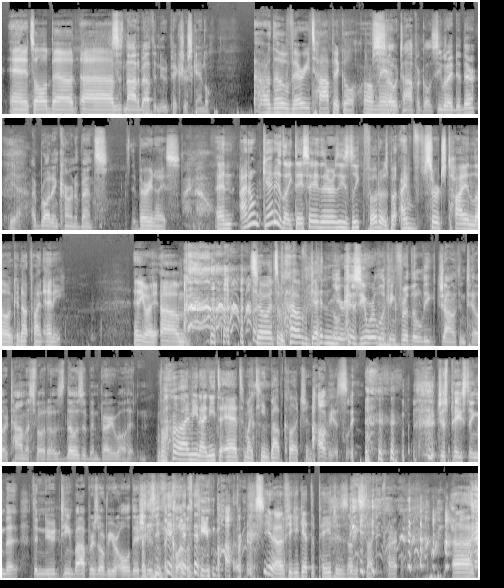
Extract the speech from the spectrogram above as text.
and it's all about um, This is not about the nude picture scandal. although very topical. Oh man, So topical. See what I did there? yeah, I brought in current events. Very nice. I know. And I don't get it. Like they say there are these leaked photos, but I've searched high and low and could not find any. Anyway, um, so it's about getting your. Because you were looking for the leaked Jonathan Taylor Thomas photos. Those have been very well hidden. Well, I mean, I need to add to my Teen Bop collection. Obviously. Just pasting the, the nude teen boppers over your old issues with the clothed teen boppers. You know, if you could get the pages unstuck apart. Uh,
